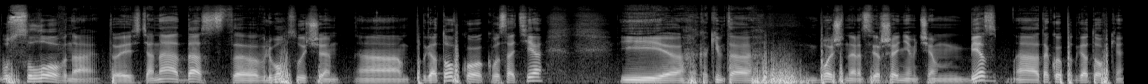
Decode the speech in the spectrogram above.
условно. То есть она даст э, в любом случае а, подготовку к высоте и каким-то большим, наверное, свершением, чем без а, такой подготовки.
